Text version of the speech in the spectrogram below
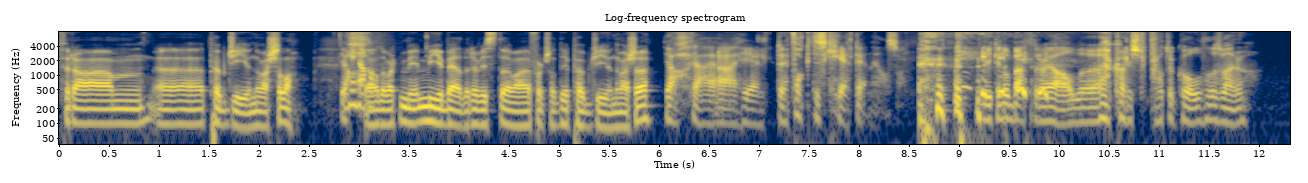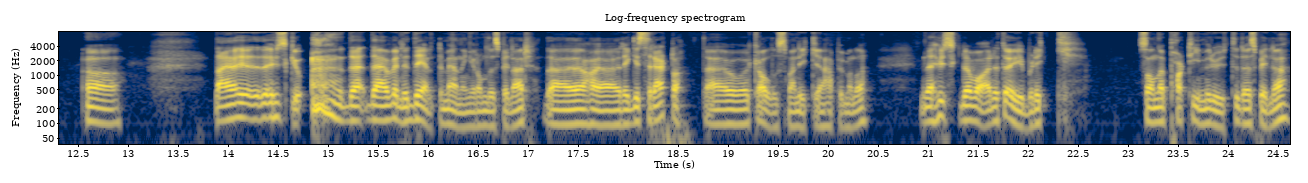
fra uh, PubG-universet, da. Ja, Det hadde vært my mye bedre hvis det var fortsatt i PubG-universet. ja jeg er helt, eh, faktisk helt enig, altså. Det blir ikke noe Battle Royale, uh, Callisto Protocol, dessverre. Ja. Nei, jeg husker jo det, det er jo veldig delte meninger om det spillet her. Det er, har jeg registrert, da. Det er jo ikke alle som er like happy med det. Men jeg husker det var et øyeblikk, sånn et par timer ut i det spillet,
